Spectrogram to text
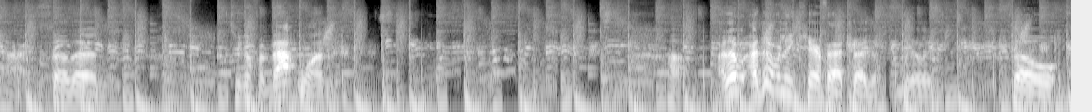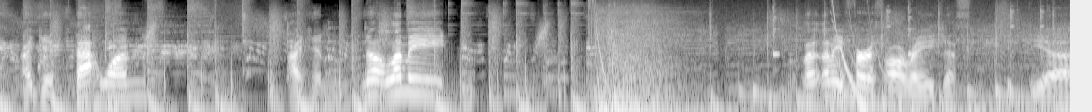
Alright, so then, take off from that one. Huh. I don't, I don't really care for that treasure, really. So, I get that one. I can, no, let me, let, let me first already just get the, uh,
